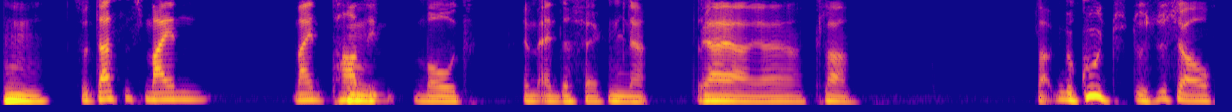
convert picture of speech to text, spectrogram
Hm. So, das ist mein, mein Party-Mode im Endeffekt. Ja. ja, ja, ja, ja, klar. Ja, gut, das ist ja auch,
